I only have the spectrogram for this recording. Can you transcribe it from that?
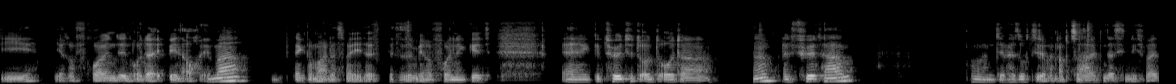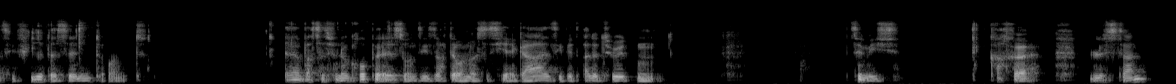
die ihre Freundin oder wen auch immer, ich denke mal, dass man dass es um ihre Freundin geht, äh, getötet und oder ne, entführt haben. Und der versucht sie davon abzuhalten, dass sie nicht weiß, wie viele das sind und äh, was das für eine Gruppe ist. Und sie sagt aber es ist hier egal, sie wird alle töten. Ziemlich Rache lüstern.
